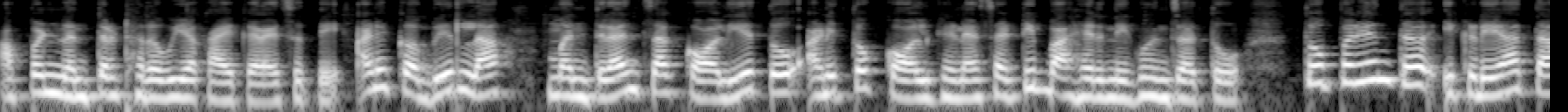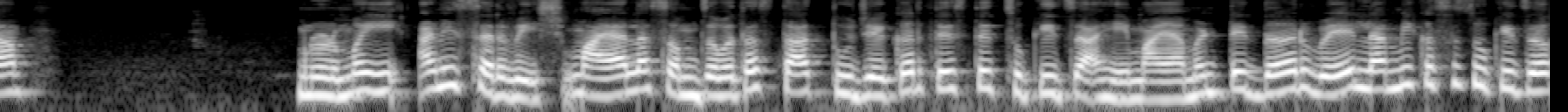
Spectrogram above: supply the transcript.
आपण नंतर ठरवूया काय करायचं ते. आणि कबीरला मंत्र्यांचा कॉल येतो आणि तो कॉल घेण्यासाठी बाहेर निघून जातो. तोपर्यंत इकडे आता मृण्मयी आणि सर्वेश मायाला समजवत असतात तू जे करतेस ते चुकीचं आहे. माया म्हणते दरवेळेला मी कसं चुकीचं?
